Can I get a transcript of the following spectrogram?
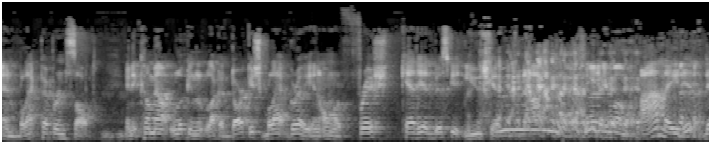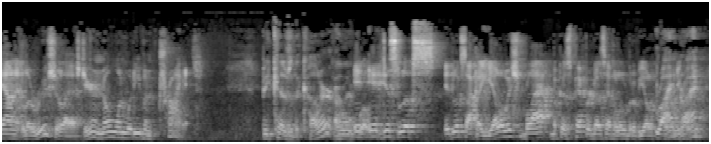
and black pepper and salt, mm-hmm. and it come out looking like a darkish black gray. And on a fresh cathead biscuit, you cannot beat it. I made it down at LaRusha last year, and no one would even try it. Because of the color? It, it just looks it looks like a yellowish black because pepper does have a little bit of yellow. Right, right. it.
